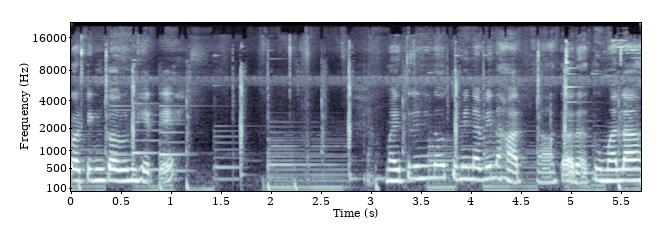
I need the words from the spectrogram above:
कटिंग करून घेते. मैत्रिणीनो तुम्ही नवीन आहात ना तर तुम्हाला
